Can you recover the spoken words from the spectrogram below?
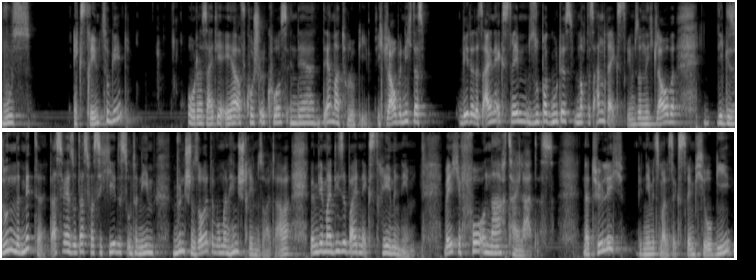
wo es extrem zugeht? Oder seid ihr eher auf Kuschelkurs in der Dermatologie? Ich glaube nicht, dass weder das eine Extrem super gut ist, noch das andere Extrem, sondern ich glaube, die gesunde Mitte, das wäre so das, was sich jedes Unternehmen wünschen sollte, wo man hinstreben sollte. Aber wenn wir mal diese beiden Extreme nehmen, welche Vor- und Nachteile hat es? Natürlich, wir nehmen jetzt mal das Extrem Chirurgie,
